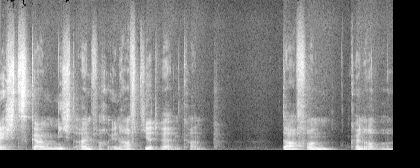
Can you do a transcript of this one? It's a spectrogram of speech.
Rechtsgang nicht einfach inhaftiert werden kann. Davon können aber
